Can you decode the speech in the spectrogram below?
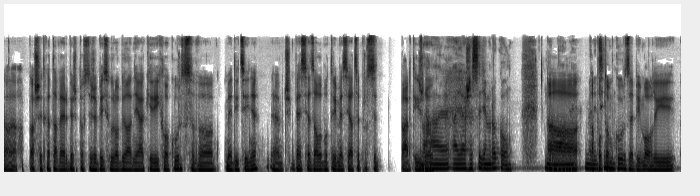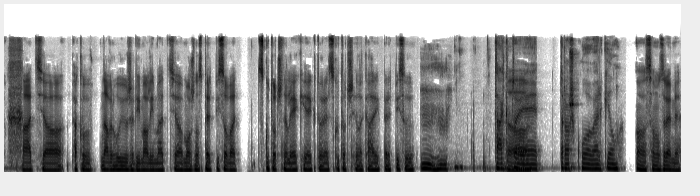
a, a všetka tá verbež, proste, že by si urobila nejaký rýchlo kurz v medicíne, neviem, či mesiac alebo tri mesiace, proste pár týždňov. A, a ja, že 7 rokov. A, a potom kurze by mohli mať, ako navrhujú, že by mali mať možnosť predpisovať skutočné lieky, ktoré skutoční lekári predpisujú. Mm-hmm. Tak to a, je trošku overkill. A, samozrejme,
